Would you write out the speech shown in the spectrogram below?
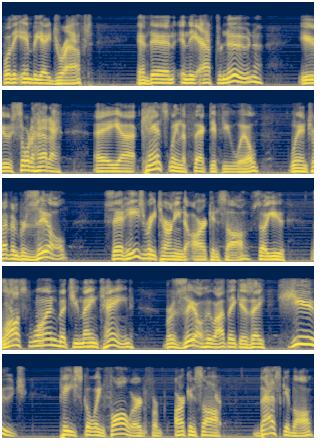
for the NBA draft, and then in the afternoon, you sort of had a a uh, canceling effect, if you will, when Trevon Brazile said he's returning to Arkansas. So you lost one, but you maintained Brazile, who I think is a huge piece going forward for Arkansas basketball.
